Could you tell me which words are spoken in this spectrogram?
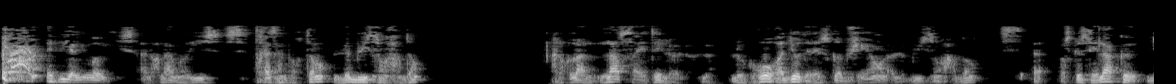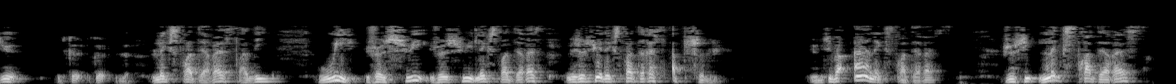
et puis il y a eu Moïse. Alors là, Moïse, c'est très important, le buisson ardent, alors là, là, ça a été le, gros radiotélescope géant, le buisson ardent, euh, parce que c'est là que Dieu, que l'extraterrestre a dit, oui, je suis, je suis l'extraterrestre, mais je suis l'extraterrestre absolu. Je ne suis pas un extraterrestre, je suis l'extraterrestre,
